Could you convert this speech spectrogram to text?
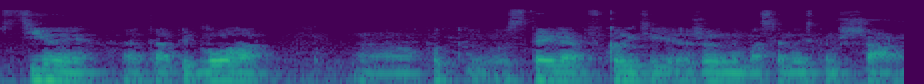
стіни е, та підлога, е, стеля вкриті жирним маслянистим шаром.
